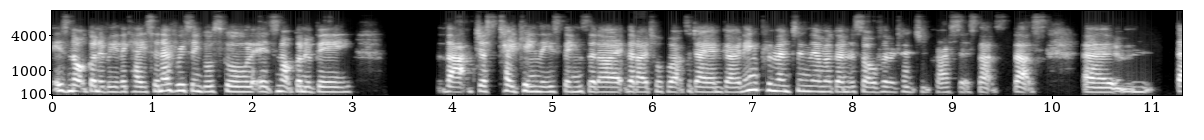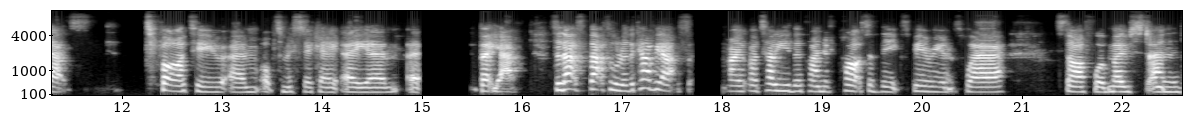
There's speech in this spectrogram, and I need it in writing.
is not going to be the case in every single school. It's not going to be that just taking these things that I that I talk about today and going implementing them are going to solve the retention crisis. That's that's um, that's far too um, optimistic. A, a, um, a, but yeah, so that's that's all of the caveats. I, I'll tell you the kind of parts of the experience where staff were most and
